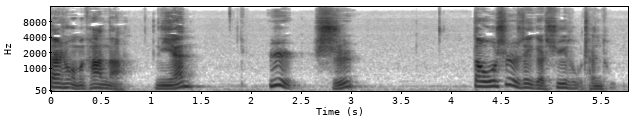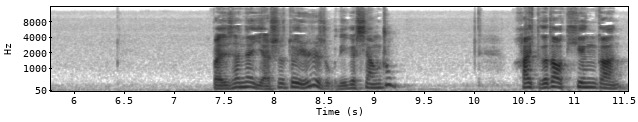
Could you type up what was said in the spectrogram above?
但是我们看呢，年、日、时都是这个虚土辰土，本身呢也是对日主的一个相助，还得到天干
